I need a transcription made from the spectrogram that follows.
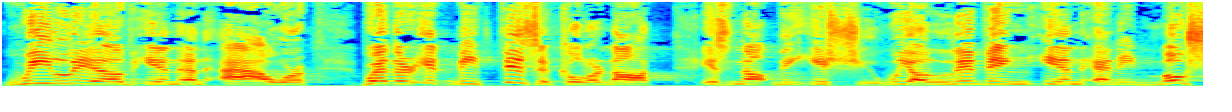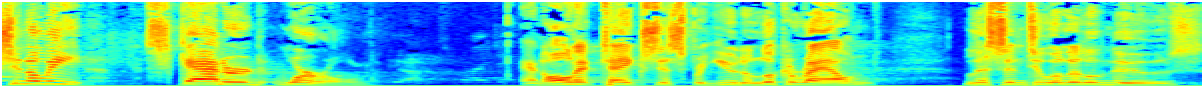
We live in an hour, whether it be physical or not, is not the issue. We are living in an emotionally scattered world. And all it takes is for you to look around, listen to a little news,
